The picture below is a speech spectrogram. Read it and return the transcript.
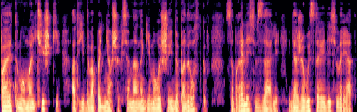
Поэтому мальчишки, от едва поднявшихся на ноги малышей до подростков, собрались в зале и даже выстроились в ряд,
